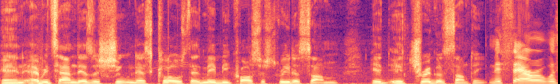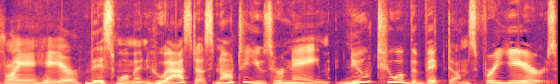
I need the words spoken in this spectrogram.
and every time there's a shooting that's close, that maybe across the street or something, it, it triggers something. Miss Sarah was laying here. This woman, who asked us not to use her name, knew two of the victims for years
